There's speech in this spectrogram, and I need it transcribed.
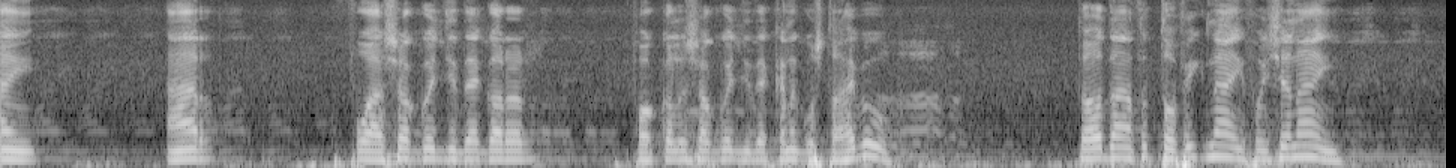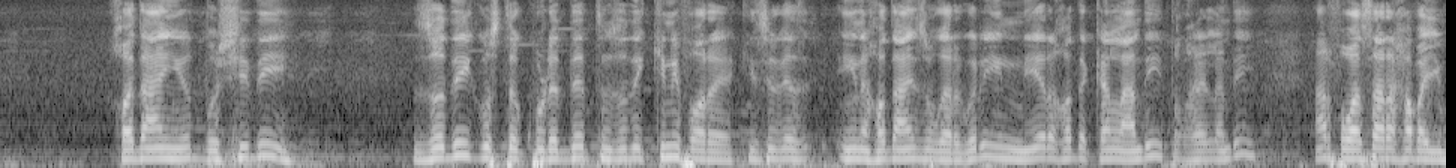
আই আর ফুয়া সজ্ঞ দে ঘরের সকলে সজ্ঞ দে, কেন গুস্ত হাইব? তো দা তো তফিক নাই পয়সা নাই? সদায় ইহঁত বসি দি যদি গুস্ত কুড়ে দে, তুমি যদি কিনি পরে, কিছু কে- ইন হতে আই জোগাড় করি, ইন দিয়ে হতে কান লান্দি, তরকারি লান্দি, আর পয়সা রাখা পাইম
